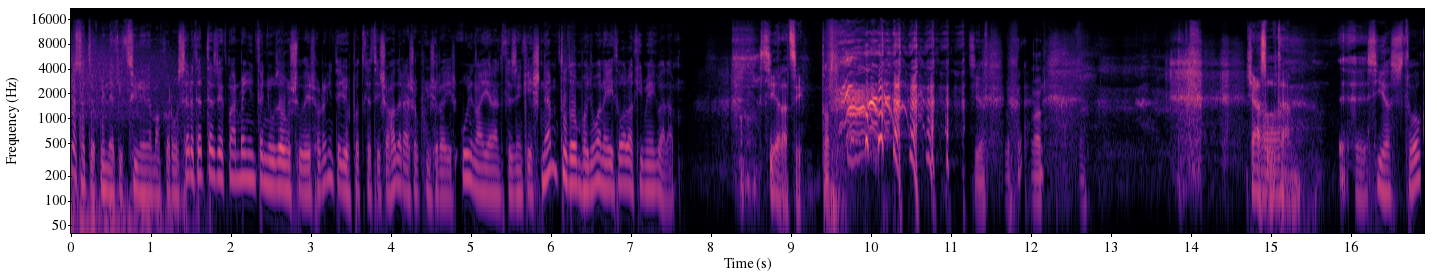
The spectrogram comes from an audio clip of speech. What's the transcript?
Köszöntök mindenkit szűnni nem akaró szeretettel, ezért már megint a News Show és megint egy új podcast és a hadarások műsora és újra jelentkezünk, és nem tudom, hogy van-e itt valaki még velem. Szia, Laci. Szia. Császoltám. Sziasztok,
